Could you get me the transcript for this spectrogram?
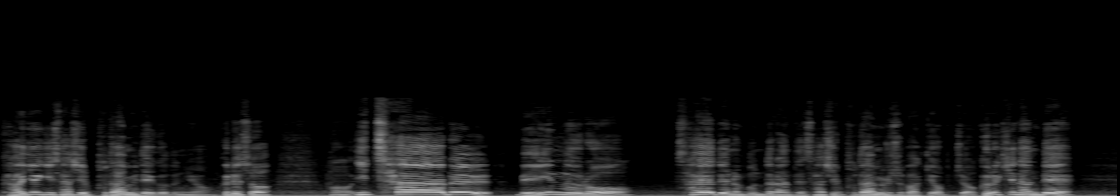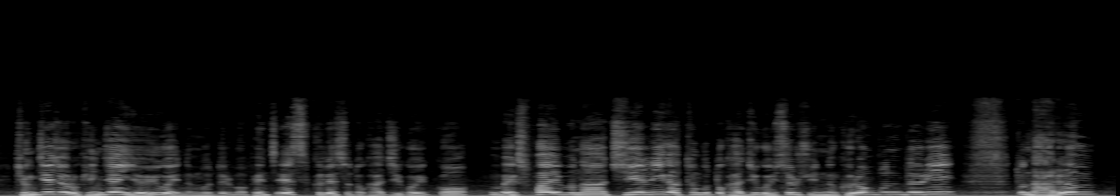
가격이 사실 부담이 되거든요. 그래서 어, 이 차를 메인으로 사야 되는 분들한테 사실 부담일 수밖에 없죠. 그렇긴 한데 경제적으로 굉장히 여유가 있는 분들, 뭐 벤츠 S 클래스도 가지고 있고 뭐 X5나 GLE 같은 것도 가지고 있을 수 있는 그런 분들이 또 나름 어,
